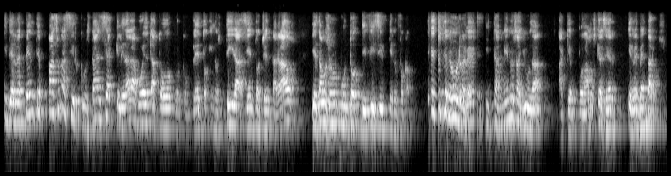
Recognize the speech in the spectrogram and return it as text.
y de repente pasa una circunstancia que le da la vuelta a todo por completo y nos tira 180 grados y estamos en un punto difícil y en un foco. Eso es tener un revés y también nos ayuda a que podamos crecer y reinventarnos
